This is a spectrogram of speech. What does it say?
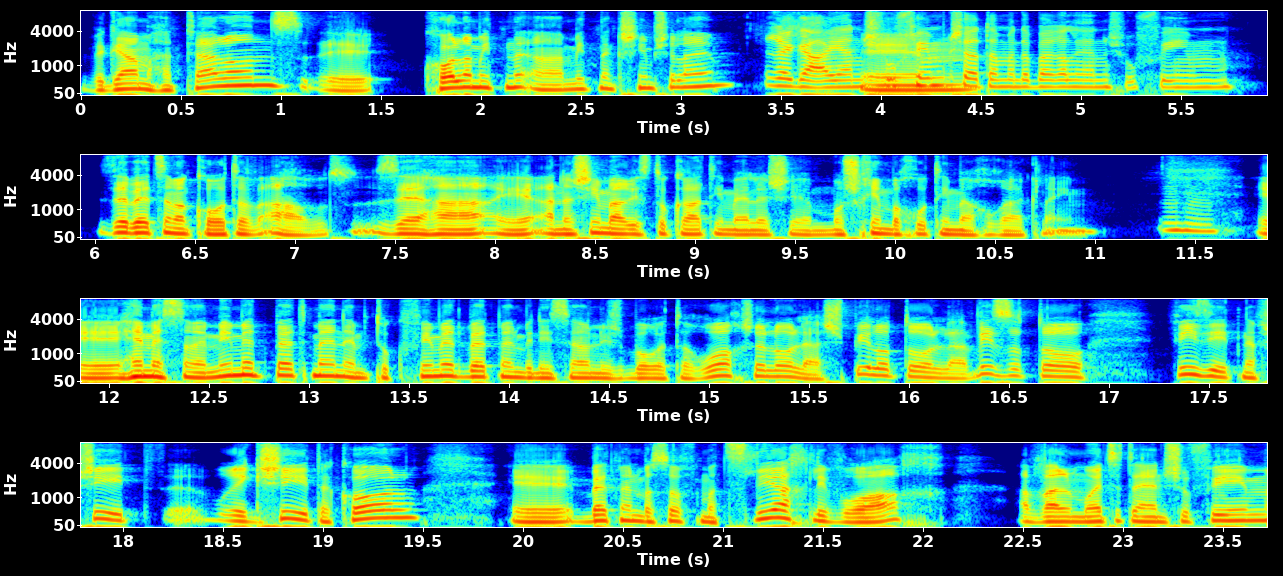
וגם הטלונס, אה, כל המתנ... המתנגשים שלהם. רגע, הינשופים, אמ, כשאתה מדבר על ינשופים, זה בעצם ה-court of owls. זה האנשים האריסטוקרטים האלה שמושכים בחוטים מאחורי הקלעים. אה, הם מסממים את בטמן, הם תוקפים את בטמן בניסיון לשבור את הרוח שלו, להשפיל אותו, להביס אותו, פיזית, נפשית, רגשית, הכל. אה, בטמן בסוף מצליח לברוח, אבל מועצת הינשופים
